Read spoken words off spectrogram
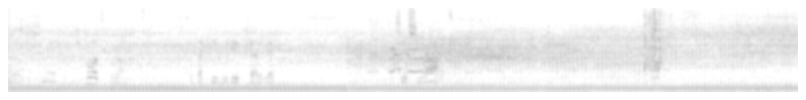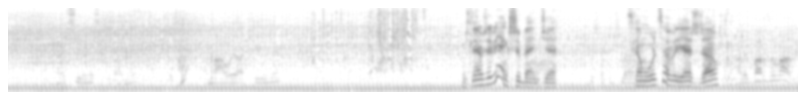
Nie, nie, to jakiś potwór. a po takiej długiej przerwie cieszy bardzo. Ale silny, spływany. A mały, a silny. Myślałem, że większy będzie. Z hamulca wyjeżdżał. ale bardzo walczy.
